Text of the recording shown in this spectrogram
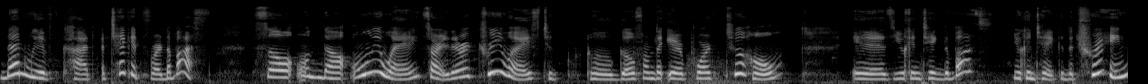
Then we've cut a ticket for the bus. So on the only way, sorry, there are three ways to go, go from the airport to home. Is you can take the bus, you can take the train,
